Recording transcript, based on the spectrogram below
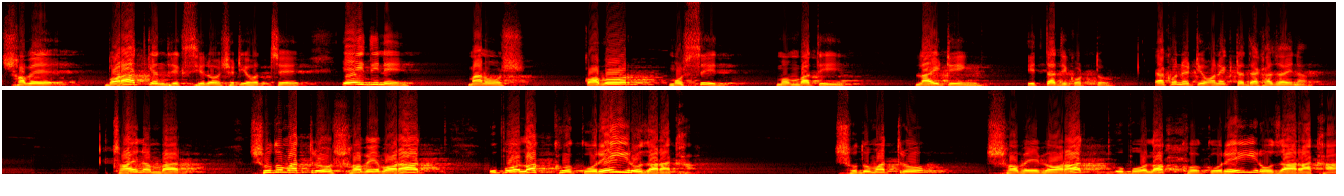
সবে বরাত কেন্দ্রিক ছিল, সেটি হচ্ছে এই দিনে মানুষ কবর মসজিদ, মোমবাতি, লাইটিং ইত্যাদি করত। এখন এটি অনেকটা দেখা যায় না। ছয় নম্বর, শুধুমাত্র সবে বরাত উপলক্ষ করেই রোজা রাখা। শুধুমাত্র সবে বরাত উপলক্ষ করেই রোজা রাখা।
